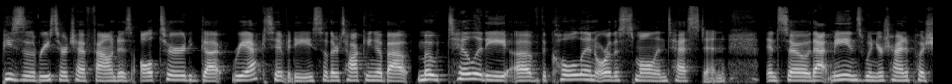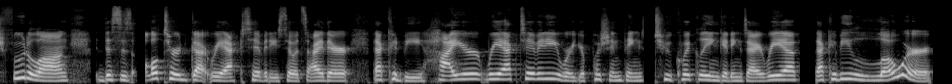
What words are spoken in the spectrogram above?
pieces of research have found, is altered gut reactivity. So they're talking about motility of the colon or the small intestine. And so that means when you're trying to push food along, this is altered gut reactivity. So it's either that could be higher reactivity where you're pushing things too quickly and getting diarrhea. That could be lower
